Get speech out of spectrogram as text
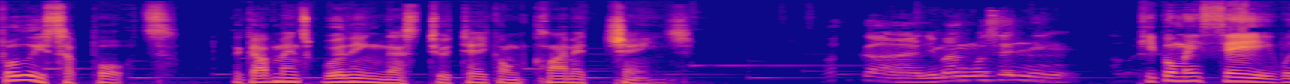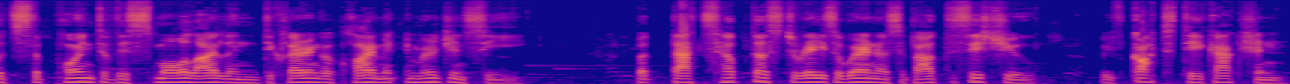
fully supports the government's willingness to take on climate change. People may say, what's the point of this small island declaring a climate emergency? But that's helped us to raise awareness about this issue. We've got to take action,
